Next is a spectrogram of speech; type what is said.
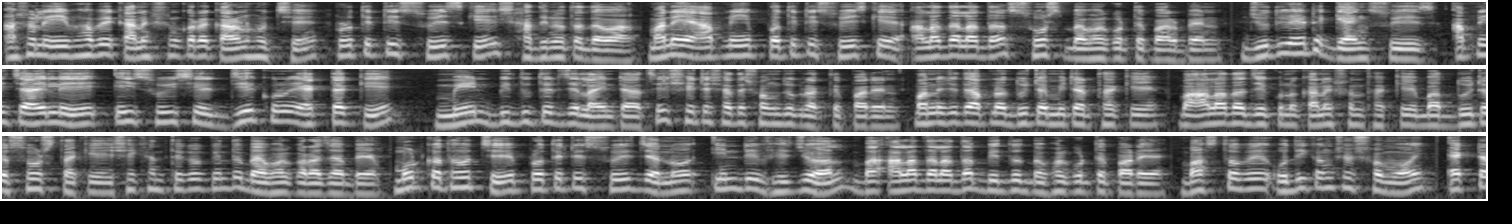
আসলে এইভাবে কানেকশন করার কারণ হচ্ছে প্রতিটি সুইচকে স্বাধীনতা দেওয়া। মানে আপনি প্রতিটি সুইচকে আলাদা আলাদা সোর্স ব্যবহার করতে পারবেন। যদিও এটা গ্যাং সুইচ আপনি চাইলে এই সুইচের যে কোনো একটাকে মেইন বিদ্যুতের যে লাইনটা আছে, সেটার সাথে সংযোগ রাখতে পারেন। মানে যদি আপনার দুইটা মিটার থাকে বা আলাদা যে কোনো কানেকশন থাকে বা দুইটা সোর্স থাকে, সেখান থেকেও কিন্তু ব্যবহার করা যাবে। মোট কথা হচ্ছে, প্রতিটি সুইচ যেন ইন্ডিভিজুয়াল বা আলাদা আলাদা বিদ্যুৎ ব্যবহার করতে পারে। বাস্তবে অধিকাংশ সময় একটা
